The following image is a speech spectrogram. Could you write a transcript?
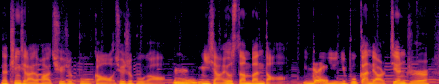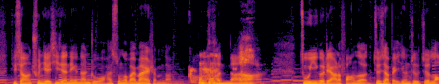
那听起来的话，确实不高，确实不高。嗯，你想，又三班倒。你你你不干点兼职，就像春节期间那个男主还送个外卖什么的，很难啊。租一个这样的房子，就像北京这这老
